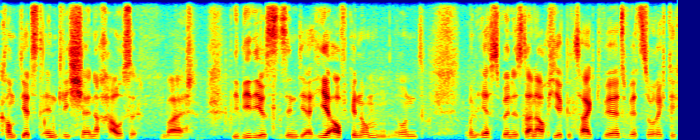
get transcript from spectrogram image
kommt jetzt endlich äh, nach Hause, weil die Videos sind ja hier aufgenommen und, und erst wenn es dann auch hier gezeigt wird, wird es so richtig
